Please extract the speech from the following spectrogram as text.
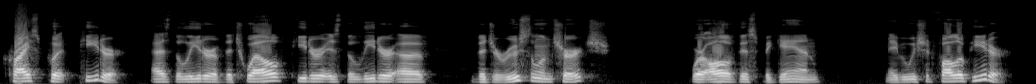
Christ put Peter as the leader of the 12. Peter is the leader of the Jerusalem church, where all of this began. Maybe we should follow Peter.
